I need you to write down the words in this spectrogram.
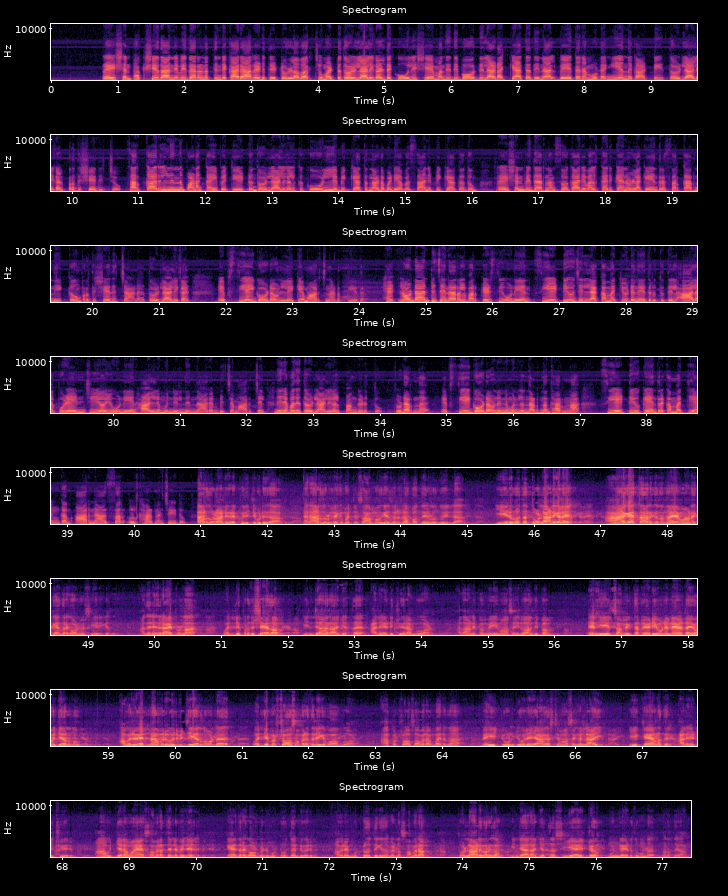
റേഷൻ ഭക്ഷ്യധാന്യ വിതരണത്തിന്റെ കരാർ എടുത്തിട്ടുള്ളവർ ചുമട്ടുതൊഴിലാളികളുടെ കൂലി ക്ഷേമനിധി ബോർഡിൽ അടയ്ക്കാത്തതിനാൽ വേതനം മുടങ്ങിയെന്ന് കാട്ടി തൊഴിലാളികൾ പ്രതിഷേധിച്ചു. സർക്കാരിൽ നിന്ന് പണം കൈപ്പറ്റിയിട്ടും തൊഴിലാളികൾക്ക് കൂലി ലഭിക്കാത്ത നടപടി അവസാനിപ്പിക്കാത്തതും റേഷൻ വിതരണം സ്വകാര്യവൽക്കരിക്കാനുള്ള കേന്ദ്ര സർക്കാർ നീക്കവും പ്രതിഷേധിച്ചാണ് തൊഴിലാളികൾ എഫ് സി ഐ ഗോഡൌണിലേക്ക് മാർച്ച് നടത്തിയത്. Headload and general workers union C I T U ജില്ലാ കമ്മിറ്റിയുടെ നേതൃത്വത്തിൽ Alappuzha N G O union ഹാളിന് മുന്നിൽ നിന്ന് ആരംഭിച്ച മാർച്ചിൽ നിരവധി തൊഴിലാളികൾ പങ്കെടുത്തു. തുടർന്ന് എഫ് സി ഐ ഗോഡൌണിന് മുന്നിൽ നടന്ന dharna C I T U കേന്ദ്ര കമ്മിറ്റി അംഗം ആർ നാസർ ഉദ്ഘാടനം ചെയ്തു. തൊഴിലാളികളെ പിരിച്ചുവിടുക. കരാർ തൊഴിലേക്ക് മറ്റ് സാമൂഹിക സുരക്ഷാ പദ്ധതികളൊന്നുമില്ല ഈ രൂപത്തെ തൊഴിലാളികളെ ആകെ താർക്കുന്ന നയമാണ് കേന്ദ്ര ഗവൺമെന്റ് സ്വീകരിക്കുന്നത്. അതിനെതിരായിട്ടുള്ള വലിയ പ്രതിഷേധം ഇന്ത്യ രാജ്യത്ത് അലയടിച്ചു വരാൻ പോവുകയാണ് അതാണിപ്പം മെയ് മാസം ഇരുപതാം തീയതി ഇപ്പം ഡൽഹിയിൽ സംയുക്ത ട്രേഡ് യൂണിയനുകളുടെ യോഗം ചേർന്നു. അവരും എല്ലാവരും ഒരുമിച്ച് ചേർന്നുകൊണ്ട് വലിയ പ്രക്ഷോഭ സമരത്തിലേക്ക് പോകാൻ പോവാണ്. ആ പ്രക്ഷോഭ സമരം വരുന്ന മെയ് ജൂൺ ജൂലൈ ആഗസ്റ്റ് മാസങ്ങളിലായി ഈ കേരളത്തിൽ അലയടിച്ചു വരും. ആ ഉജ്ജ്വലമായ സമരത്തിന്റെ പിന്നിൽ കേന്ദ്ര ഗവൺമെന്റ് മുട്ടുകുത്തേണ്ടി വരും. അവരെ മുട്ടുകുത്തിക്കുന്നവരുടെ സമരം തൊഴിലാളി വർഗം ഇന്ത്യ രാജ്യത്ത് സി ആയിട്ട് മുൻകൈ എടുത്തുകൊണ്ട് നടത്തുകയാണ്.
